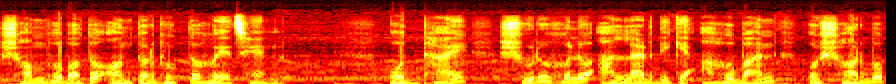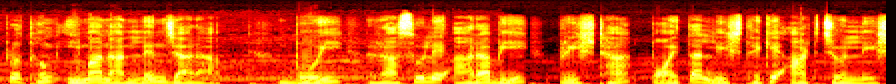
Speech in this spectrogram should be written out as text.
সম্ভবত অন্তর্ভুক্ত হয়েছেন। অধ্যায় শুরু হলো আল্লাহর দিকে আহ্বান ও সর্বপ্রথম ইমান আনলেন যারা। বই রাসুলে আরাবি পৃষ্ঠা ৪৫ থেকে আটচল্লিশ।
